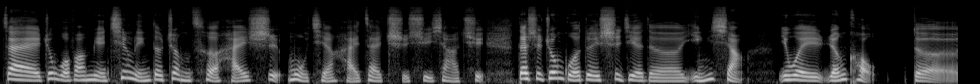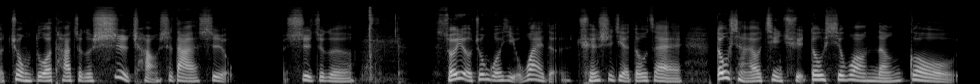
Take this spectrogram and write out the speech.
在中国方面，清零的政策还是目前还在持续下去，但是中国对世界的影响，因为人口的众多，它这个市场是大是是这个。所有中国以外的全世界都在都想要进去，都希望能够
